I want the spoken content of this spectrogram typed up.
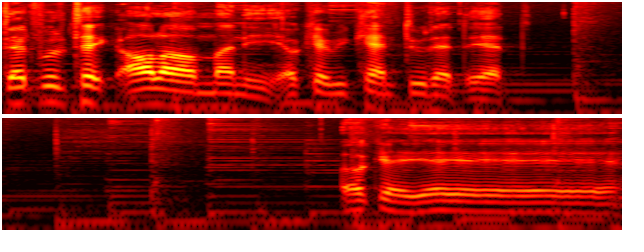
That will take all our money. Okay, we can't do that yet. Okay, yeah, yeah, yeah, yeah.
